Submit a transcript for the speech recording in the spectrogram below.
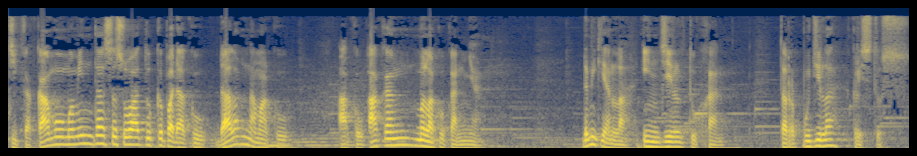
Jika kamu meminta sesuatu kepadaku dalam namaku, aku akan melakukannya. Demikianlah Injil Tuhan. Terpujilah Kristus.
